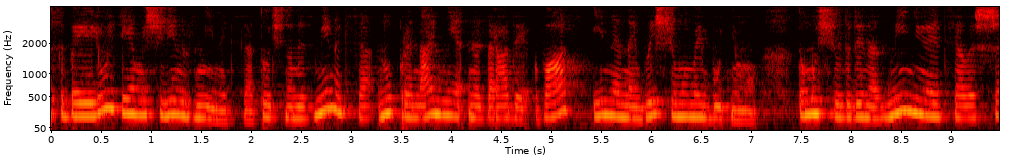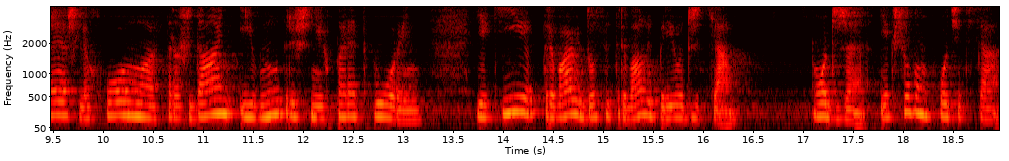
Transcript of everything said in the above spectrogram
себе ілюзіями, що він зміниться. Точно не зміниться, ну принаймні не заради вас і не в найближчому майбутньому, тому що людина змінюється лише шляхом страждань і внутрішніх перетворень, які тривають досить тривалий період життя. Отже, якщо вам хочеться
